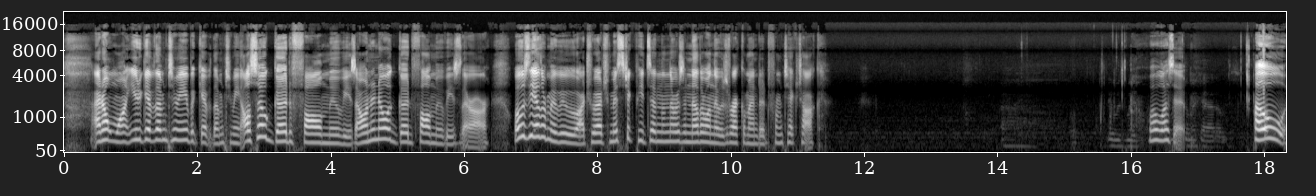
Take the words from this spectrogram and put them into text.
I don't want you to give them to me, but give them to me. Also, good fall movies. I want to know what good fall movies there are. What was the other movie we watched? We watched Mystic Pizza, and then there was another one that was recommended from TikTok. Was What was it? Oh,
